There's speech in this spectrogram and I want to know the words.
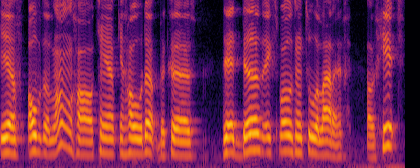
if over the long haul Cam can hold up because that does expose him to a lot of, of hits.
